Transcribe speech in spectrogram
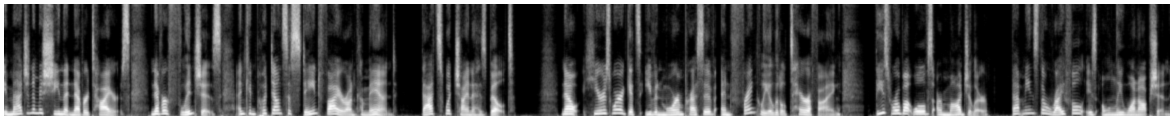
Imagine a machine that never tires, never flinches, and can put down sustained fire on command. That's what China has built. Now, here's where it gets even more impressive and frankly a little terrifying. These robot wolves are modular. That means the rifle is only one option.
